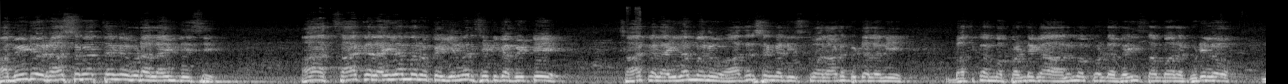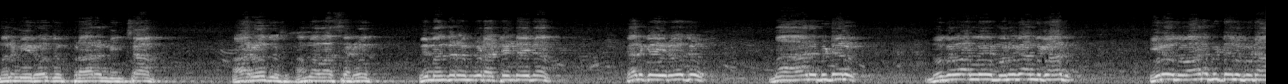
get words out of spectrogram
ఆ వీడియో రాష్ట్ర వ్యాప్తంగా కూడా లైవ్ తీసి ఆ సాక లైలమ్మను ఒక యూనివర్సిటీగా పెట్టి సాక లైలమ్మను ఆదర్శంగా తీసుకోవాలి ఆడబిడ్డలని బతుకమ్మ పండుగ హనుమకొండ వెయ్యి స్తంభాల గుడిలో మనం ఈరోజు ప్రారంభించాం. ఆ రోజు అమావాస్య రోజు. మేమందరం కూడా అటెండ్ అయినాం. కనుక ఈరోజు మా ఆడబిడ్డలు మగవాళ్ళే మునగాళ్ళు కాదు. ఈరోజు ఆడబిడ్డలు కూడా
